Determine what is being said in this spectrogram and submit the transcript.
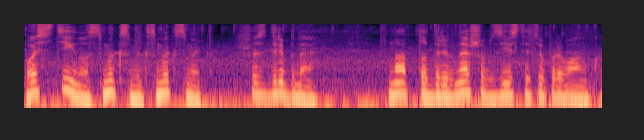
Постійно смик, смик, смик, смик. Щось дрібне. Надто дрібне, щоб з'їсти цю приманку.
